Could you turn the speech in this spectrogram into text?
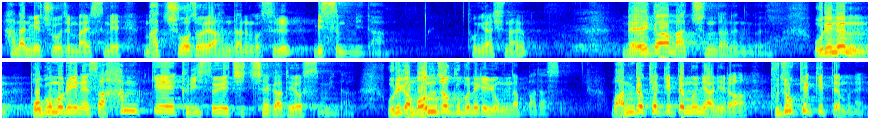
하나님의 주어진 말씀에 맞추어져야 한다는 것을 믿습니다. 동의하시나요? 내가 맞춘다는 거예요. 우리는 복음으로 인해서 함께 그리스도의 지체가 되었습니다. 우리가 먼저 그분에게 용납받았어요. 완벽했기 때문이 아니라 부족했기 때문에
